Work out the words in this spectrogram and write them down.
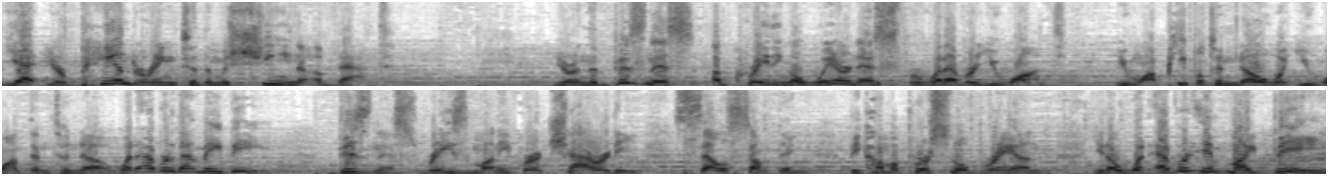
yet you're pandering to the machine of that. You're in the business of creating awareness for whatever you want. You want people to know what you want them to know, whatever that may be. Business, raise money for a charity, sell something, become a personal brand, you know, whatever it might be,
